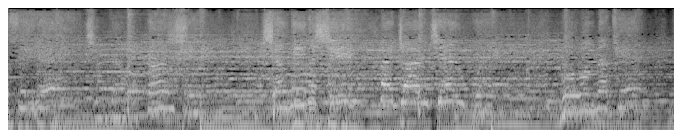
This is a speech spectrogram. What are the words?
岁月轻描淡写，想你的心百转千回，莫忘那天你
